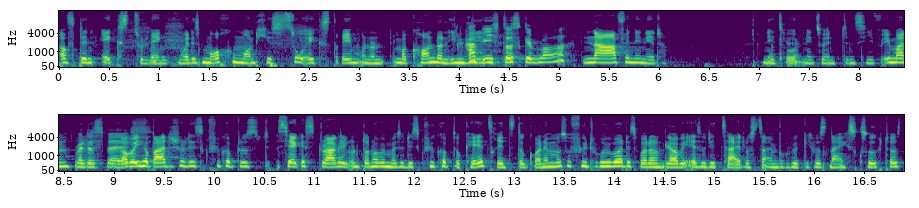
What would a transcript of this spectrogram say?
auf den Ex zu lenken, weil das machen manche so extrem und man kann dann irgendwie... Habe ich das gemacht? Nein, finde ich nicht. Nicht, okay. so, nicht so intensiv. Ich meine, aber ich habe auch schon das Gefühl gehabt, du hast sehr gestruggelt und dann habe ich mal so das Gefühl gehabt, okay, jetzt redest du gar nicht mehr so viel drüber. Das war dann, glaube ich, eher so die Zeit, was du einfach wirklich was Neues gesucht hast.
